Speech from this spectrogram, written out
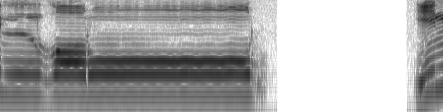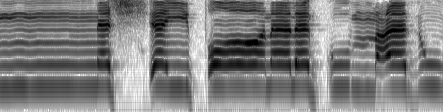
الغرور. إن الشيطان لكم عدو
